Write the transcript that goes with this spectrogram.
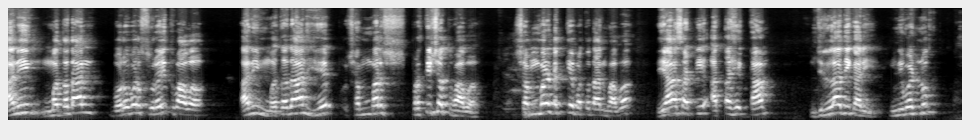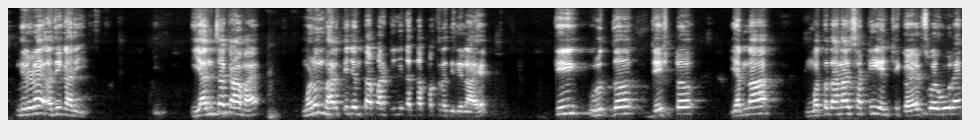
आणि मतदान बरोबर सुरळीत व्हावं आणि मतदान हे शंभर प्रतिशत व्हावं. शंभर टक्के मतदान व्हावं. यासाठी आता हे काम जिल्हाधिकारी निवडणूक निर्णय अधिकारी यांचं काम आहे. म्हणून भारतीय जनता पार्टीने त्यांना पत्र दिलेलं आहे की वृद्ध ज्येष्ठ यांना मतदानासाठी यांची गैरसोय होऊ नये.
